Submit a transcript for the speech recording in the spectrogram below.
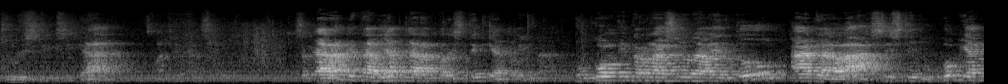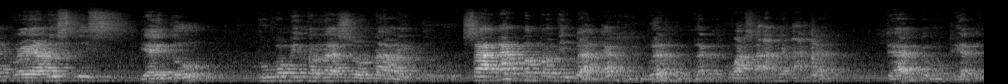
jurisdiksinya masing-masing. Sekarang kita lihat karakteristik yang kelima. Hukum internasional itu adalah sistem hukum yang realistis, yaitu hukum internasional itu sangat mempertimbangkan hubungan-hubungan kekuasaan yang ada dan kemudian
